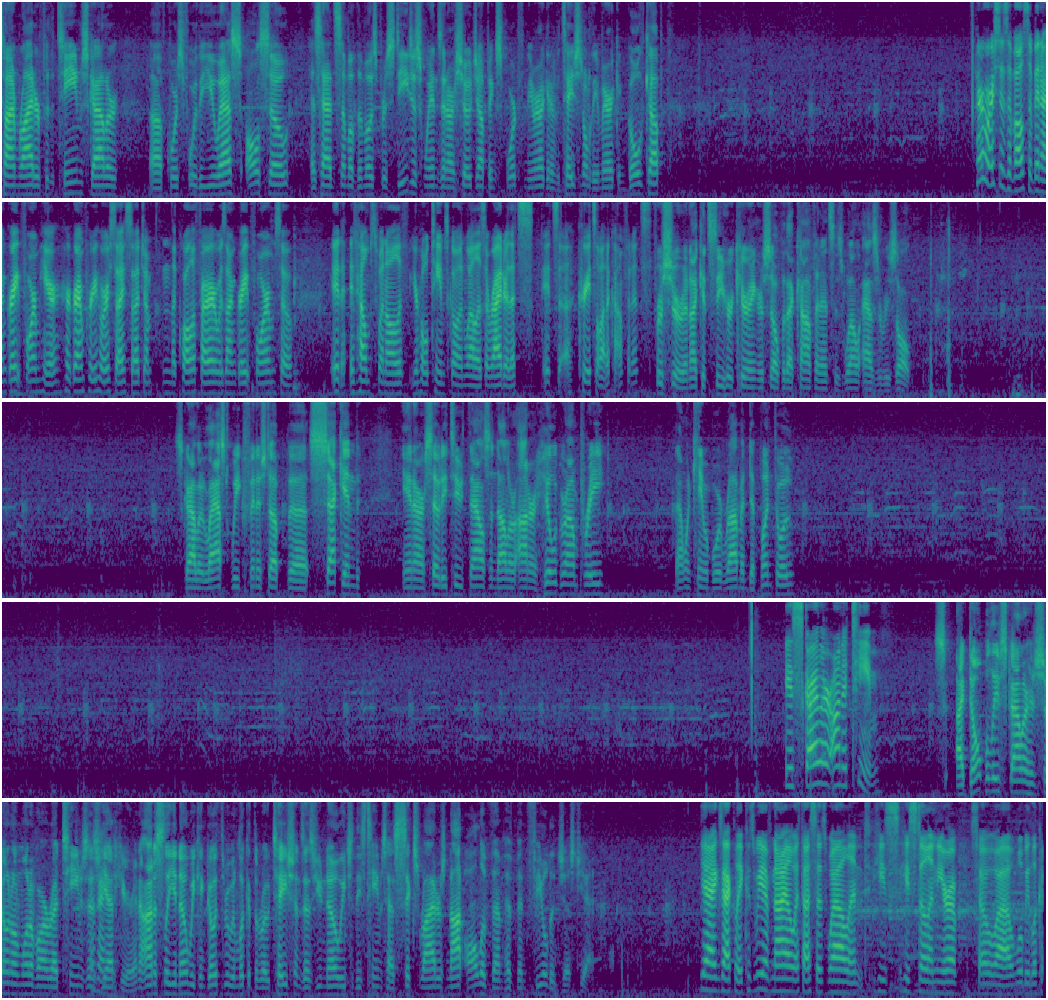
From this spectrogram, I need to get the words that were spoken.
longtime rider for the team. Skylar, uh, of course, for the U.S., also has had some of the most prestigious wins in our show jumping sport from the American Invitational to the American Gold Cup. Her horses have also been on great form here. Her Grand Prix horse I saw jump in the qualifier was on great form, so it, it helps when all of your whole team's going well as a rider. That's it's uh, creates a lot of confidence. For sure, and I could see her carrying herself with that confidence as well as a result. Skylar last week finished up uh, second in our $72,000 Honor Hill Grand Prix. That one came aboard Robin de Puntol. Is Skylar on a team? I don't believe Skylar has shown on one of our uh, teams as okay. yet here. And honestly, you know, we can go through and look at the rotations. As you know, each of these teams has six riders. Not all of them have been fielded just yet. Yeah, exactly. Because we have Niall with us as well, and he's he's still in Europe, so uh, we'll be looking.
